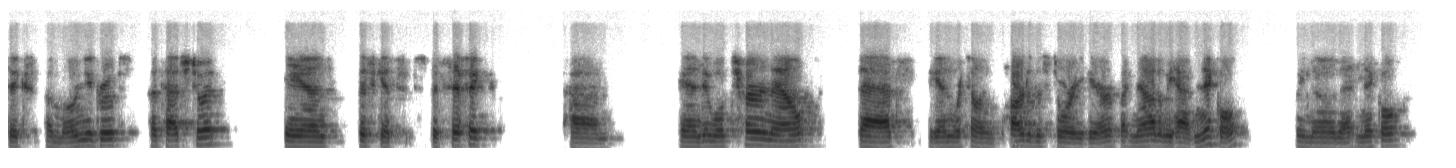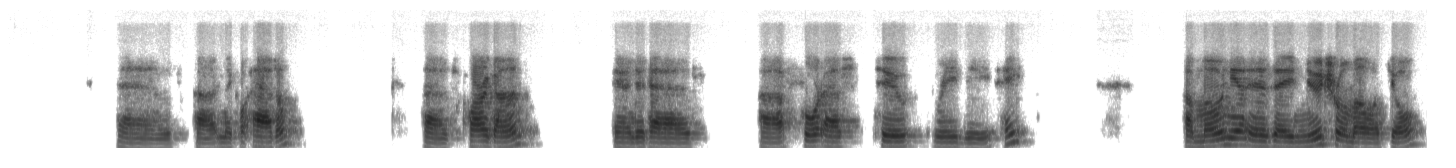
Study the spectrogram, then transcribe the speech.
six ammonia groups attached to it? And this gets specific. Um, and it will turn out that, again, we're telling part of the story here, but now that we have nickel, we know that nickel has uh, nickel atom, has argon, and it has uh, 4s2 3d8. Ammonia is a neutral molecule,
